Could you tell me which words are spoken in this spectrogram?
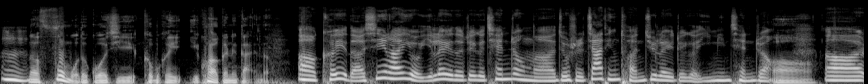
嗯那父母的国籍可不可以一块儿跟着改呢？啊，可以的。新西兰有一类的这个签证呢，就是家庭团聚类这个移民签证。哦，呃，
